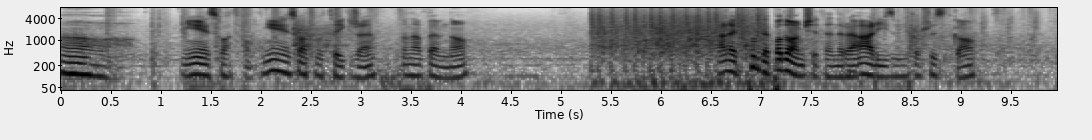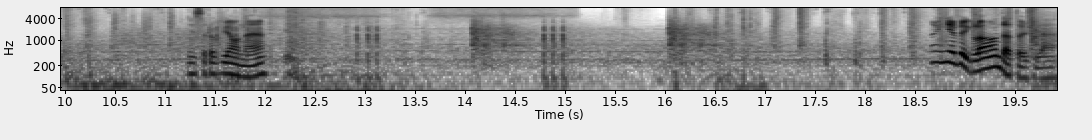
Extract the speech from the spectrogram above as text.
O, nie jest łatwo, nie jest łatwo w tej grze, to na pewno. Ale kurde, podoba mi się ten realizm, to wszystko. Nie zrobione. No i nie wygląda to źle.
